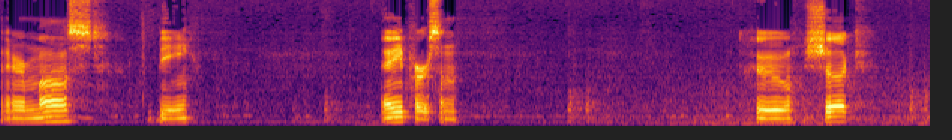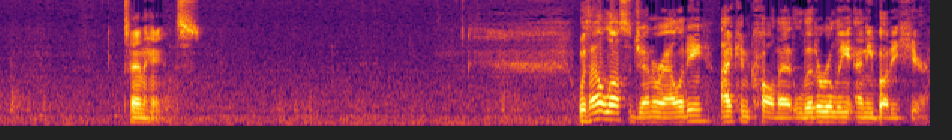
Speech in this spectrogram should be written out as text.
There must be a person who shook 10 hands. Without loss of generality, I can call that literally anybody here.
